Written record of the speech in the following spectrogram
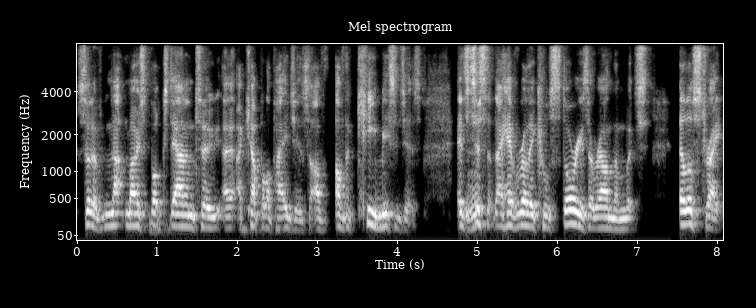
sort of nut most books down into a, a couple of pages of of the key messages. It's mm-hmm. just that they have really cool stories around them, which illustrate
